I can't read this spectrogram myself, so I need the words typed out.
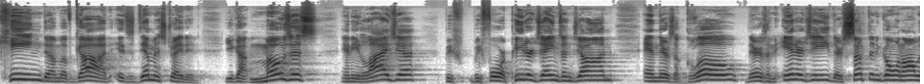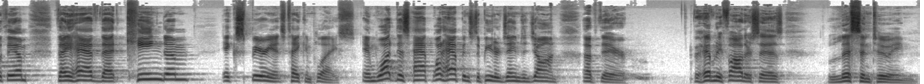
Kingdom of God is demonstrated. You got Moses and Elijah before Peter, James, and John, and there's a glow, there's an energy, there's something going on with them. They have that kingdom experience taking place. And what does hap- what happens to Peter, James, and John up there? The Heavenly Father says, listen to him.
